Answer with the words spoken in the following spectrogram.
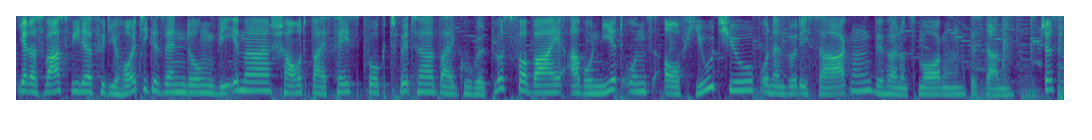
Ja, das war's wieder für die heutige Sendung. Wie immer, schaut bei Facebook, Twitter, bei Google Plus vorbei, abonniert uns auf YouTube und dann würde ich sagen, wir hören uns morgen. Bis dann. Tschüss.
